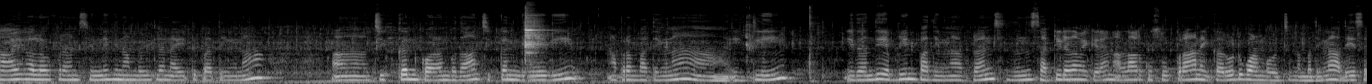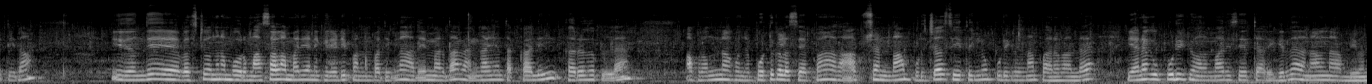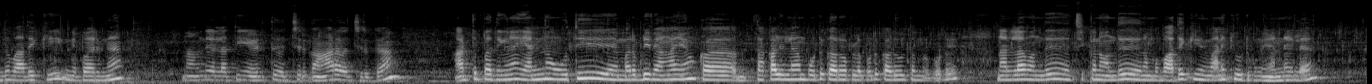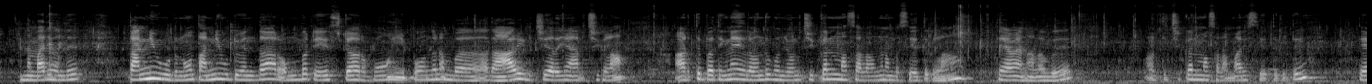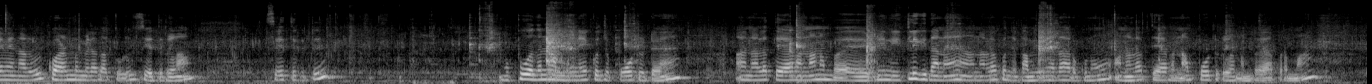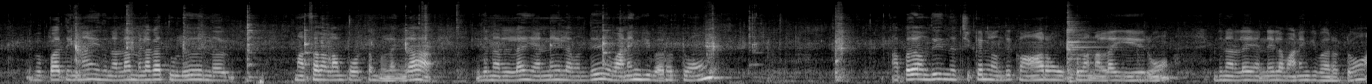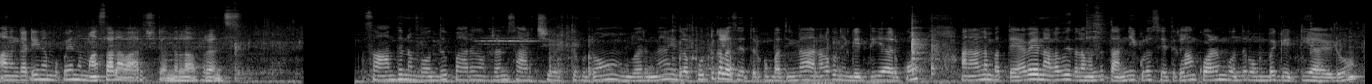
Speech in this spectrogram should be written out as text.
Hi hello friends இன்றைக்கி நம்ம வீட்டில் நைட்டு பார்த்தீங்கன்னா சிக்கன் குழம்பு தான். சிக்கன் கிரேவி அப்புறம் பார்த்தீங்கன்னா இட்லி. இது வந்து எப்படின்னு பார்த்தீங்கன்னா ஃப்ரெண்ட்ஸ் இது வந்து சட்டியில் தான் வைக்கிறேன். நல்லாயிருக்கும் சூப்பராக அன்றைக்கி கருவாட்டு குழம்பு வச்சுருந்தோம் பார்த்தீங்களா அதே சட்டி தான். இது வந்து ஃபஸ்ட்டு வந்து நம்ம ஒரு மசாலா மாதிரி அன்றைக்கி ரெடி பண்ணோம் பார்த்தீங்களா அதே மாதிரி தான் வெங்காயம் தக்காளி கருகப்பில்லை. அப்புறம் வந்து நான் கொஞ்சம் பொட்டுக்கலை சேர்ப்பேன். அது ஆப்ஷன் தான். பிடிச்சா சேர்த்துக்கணும் பிடிக்கலனா பரவாயில்ல. எனக்கு பிடிக்கும் அது மாதிரி சேர்த்து அரைக்கிறது. அதனால் நான் அப்படி வந்து வதக்கி இங்கே பாருங்கள் நான் வந்து எல்லாத்தையும் எடுத்து வச்சுருக்கேன் ஆற வச்சுருக்கேன். அடுத்து பார்த்திங்கன்னா எண்ணெய் ஊற்றி மறுபடியும் வெங்காயம் க தக்காளிலாம் போட்டு கருவேப்பிலை போட்டு கடுகு தம்பு போட்டு நல்லா வந்து சிக்கனை வந்து நம்ம வதக்கி வதக்கி விட்டுக்கணும் எண்ணெயில். இந்த மாதிரி வந்து தண்ணி விடணும் தண்ணி விட்டு வந்தால் ரொம்ப டேஸ்ட்டாக இருக்கும். இப்போ வந்து நம்ம அதை ஆறிடுச்சு அதையும் அரைச்சிக்கலாம். அடுத்து பார்த்திங்கன்னா இதில் வந்து கொஞ்சோண்டு சிக்கன் மசாலா வந்து நம்ம சேர்த்துக்கலாம். தேவையான அளவு. அடுத்து சிக்கன் மசாலா மாதிரி சேர்த்துக்கிட்டு தேவையான அளவு குழம்பு மிளகாத்தூளும் சேர்த்துக்கலாம். சேர்த்துக்கிட்டு உப்பு வந்து நான் முன்னே கொஞ்சம் போட்டுட்டேன். அதனால் தேவைன்னா நம்ம எப்படின்னு இட்லிக்கு தானே அதனால் கொஞ்சம் கம்மியாக தான் இருக்கணும். அதனால் தேவைன்னா போட்டுக்கலாம் நம்ம அப்புறமா. இப்போ பார்த்திங்கன்னா இது நல்லா மிளகாத்தூள் இந்த மசாலாலாம் போட்டோம் இல்லைங்களா? இது நல்லா எண்ணெயில் வந்து வணங்கி வரட்டும். அப்போ தான் வந்து இந்த சிக்கனில் வந்து காரம் உப்புலாம் நல்லா ஏறும். இது நல்லா எண்ணெயில் வணங்கி வரட்டும். அதங்காட்டி நம்ம போய் இந்த மசாலா அரைச்சிட்டு வந்துடலாம் ஃப்ரெண்ட்ஸ் சாந்து நம்ம வந்து பாருங்கள் ஃப்ரெண்ட்ஸ் அரைச்சி எடுத்துக்கிட்டோம். வருங்க இதில் பொட்டுக்கலை சேர்த்துருக்கோம் பார்த்தீங்களா அதனால் கொஞ்சம் கெட்டியாக இருக்கும். அதனால் நம்ம தேவையான அளவு இதில் வந்து தண்ணி கூட சேர்த்துக்கலாம். குழம்பு வந்து ரொம்ப கெட்டியாகிடும்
